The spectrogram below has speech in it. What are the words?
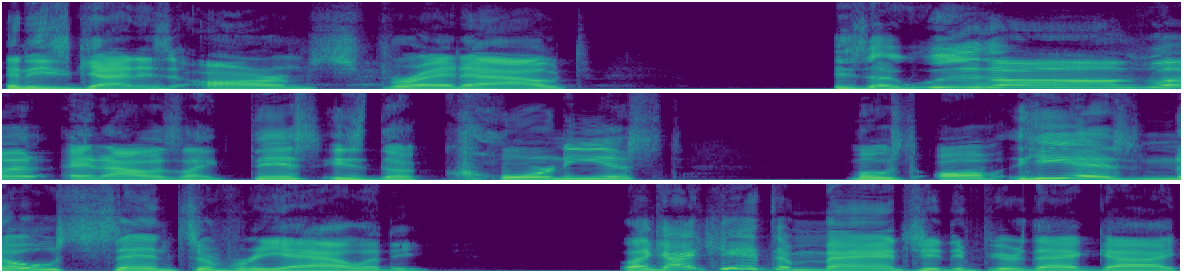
and he's got his arms spread out. He's like, with arms, what? And I was like, this is the corniest, most awful. He has no sense of reality. Like, I can't imagine if you're that guy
